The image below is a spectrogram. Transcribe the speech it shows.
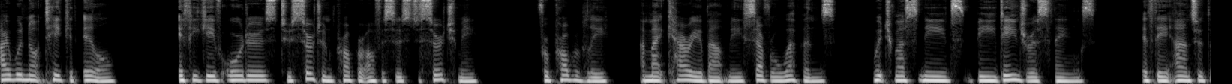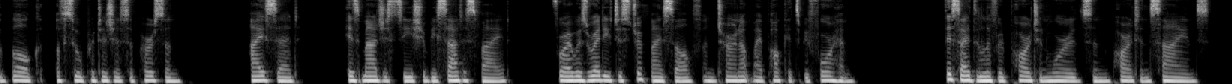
I would not take it ill if he gave orders to certain proper officers to search me, for probably I might carry about me several weapons, which must needs be dangerous things if they answered the bulk of so prodigious a person. I said, His Majesty should be satisfied, for I was ready to strip myself and turn up my pockets before him. This I delivered part in words and part in signs.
